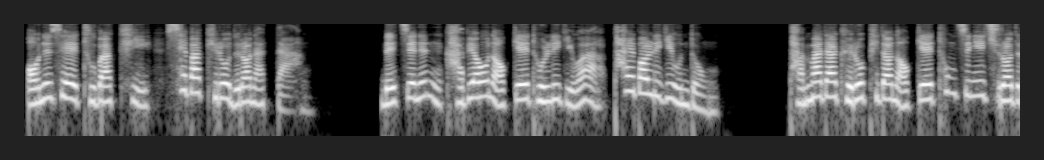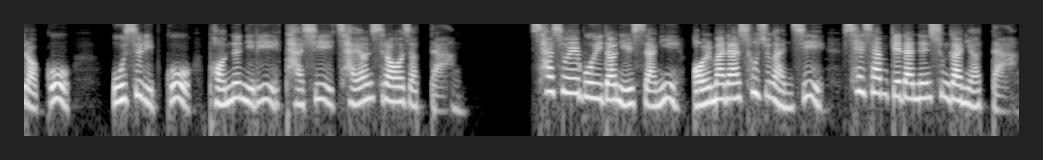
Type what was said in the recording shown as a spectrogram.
어느새 두 바퀴, 세 바퀴로 늘어났다. 넷째는 가벼운 어깨 돌리기와 팔 벌리기 운동. 밤마다 괴롭히던 어깨 통증이 줄어들었고 옷을 입고 벗는 일이 다시 자연스러워졌다. 사소해 보이던 일상이 얼마나 소중한지 새삼 깨닫는 순간이었다.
